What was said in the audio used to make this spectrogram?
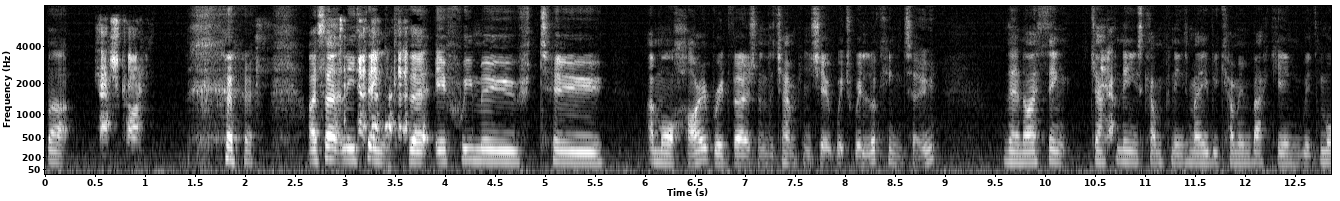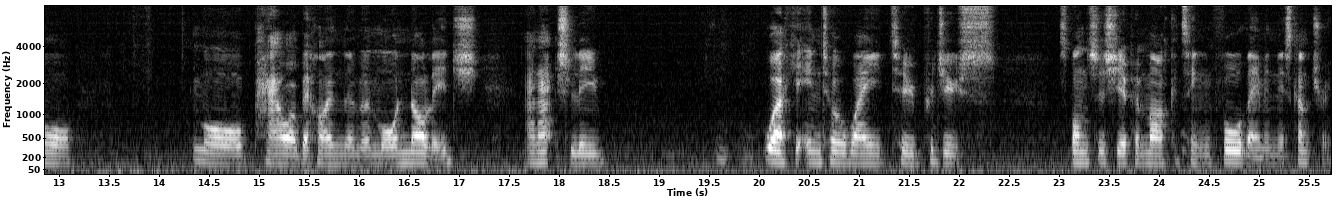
but Qashqai. I certainly think that if we move to a more hybrid version of the championship, which we're looking to, then I think Japanese companies may be coming back in with more more power behind them and more knowledge and actually work it into a way to produce sponsorship and marketing for them in this country.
